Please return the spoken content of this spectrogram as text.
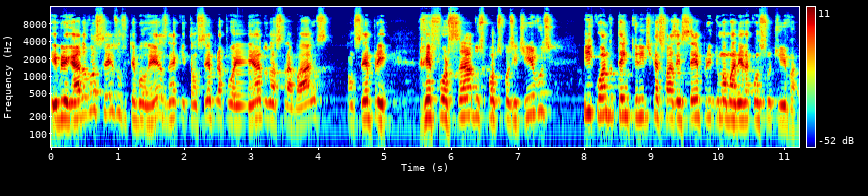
E obrigado a vocês, os futebolês, né, que estão sempre apoiando nossos trabalhos, estão sempre reforçando os pontos positivos e, quando tem críticas, fazem sempre de uma maneira construtiva.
